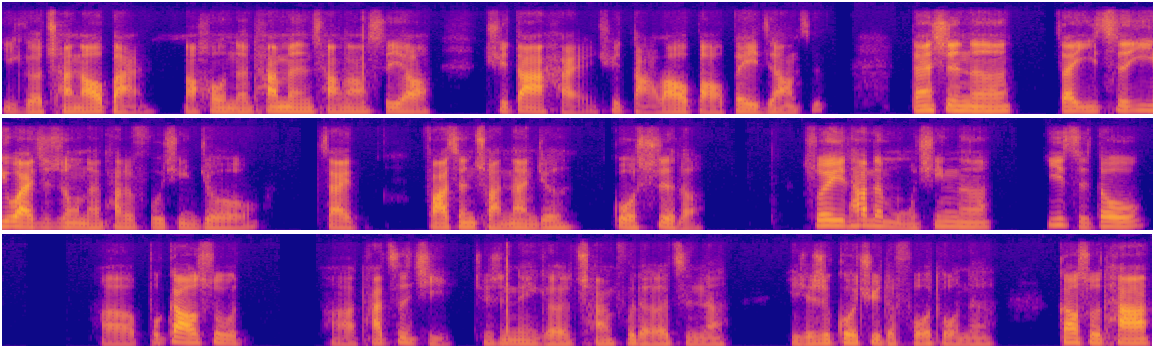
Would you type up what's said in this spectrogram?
一个船老板，然后呢，他们常常是要去大海去打捞宝贝这样子。但是呢，在一次意外之中呢，他的父亲就在发生船难就过世了，所以他的母亲呢一直都呃不告诉啊他自己，就是那个船夫的儿子呢，也就是过去的佛陀呢，告诉他。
